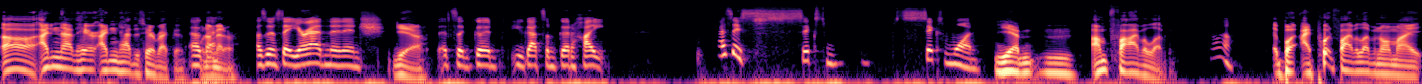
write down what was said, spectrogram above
Uh, I didn't have hair. I didn't have this hair back then when I met her. I was gonna say you're adding an inch. Yeah. That's a good. You got some good height. I'd say six, six one. Yeah. Mm, I'm five eleven. Oh, but I put 5'11 on my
